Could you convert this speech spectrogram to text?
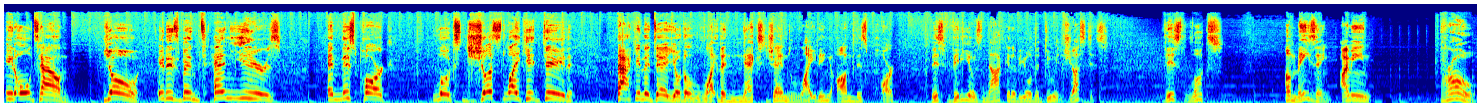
in Old Town. Yo, it has been 10 years and this park looks just like it did back in the day. Yo, the light the next gen lighting on this park, this video is not going to be able to do it justice. This looks amazing. I mean, bro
